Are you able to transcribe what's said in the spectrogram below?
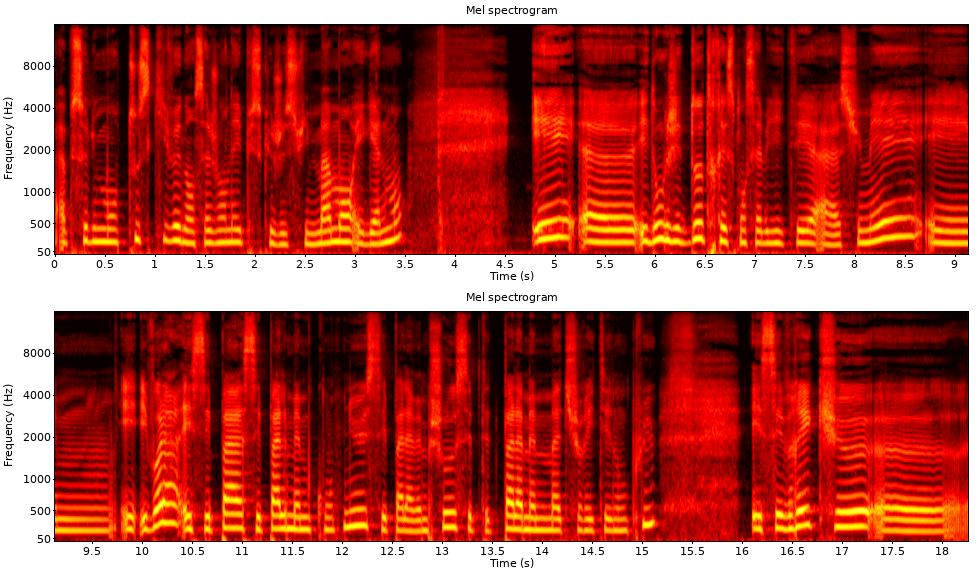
absolument tout ce qu'il veut dans sa journée, puisque je suis maman également. Et, euh, et, donc j'ai d'autres responsabilités à assumer. Et, et, et voilà. Et c'est pas c'est pas le même contenu c'est pas la même chose c'est peut-être pas la même maturité non plus. Et c'est vrai que euh,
